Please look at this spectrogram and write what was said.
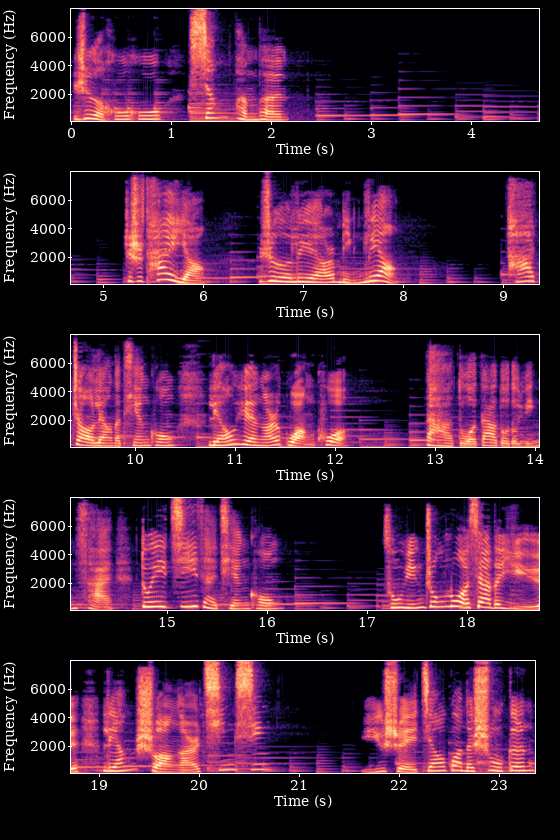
热乎乎，香喷喷。这是太阳，热烈而明亮。它照亮的天空，辽远而广阔。大朵大朵的云彩堆积在天空，从云中落下的雨，凉爽而清新。雨水浇灌的树根，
